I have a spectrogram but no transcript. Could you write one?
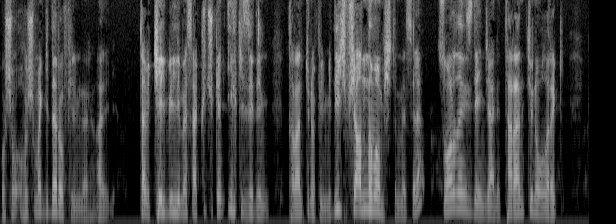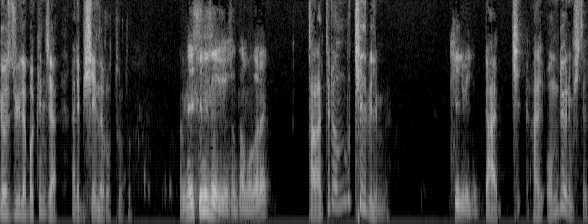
Hoşuma, hoşuma gider o filmler. Hani tabii Kill Bill'i mesela küçükken ilk izlediğim Tarantino filmiydi. Hiçbir şey anlamamıştım mesela. Sonradan izleyince hani Tarantino olarak gözlüğüyle bakınca hani bir şeyler oturdu. Nesini seviyorsun tam olarak? Tarantino'nun mu Kill Bill'in mi? Kill Bill'in. Yani ki- hani onu diyorum işte.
